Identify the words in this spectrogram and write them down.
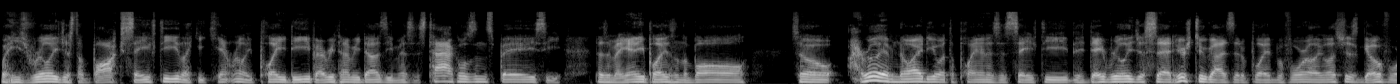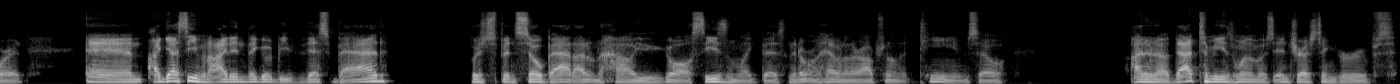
but he's really just a box safety. Like he can't really play deep. Every time he does, he misses tackles in space. He doesn't make any plays on the ball. So I really have no idea what the plan is at safety. They really just said, here's two guys that have played before. Like, let's just go for it. And I guess even I didn't think it would be this bad, but it's just been so bad. I don't know how you could go all season like this. And they don't really have another option on the team. So I don't know. That to me is one of the most interesting groups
